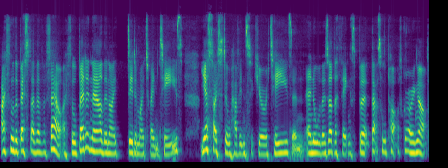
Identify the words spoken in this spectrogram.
I feel the best I've ever felt. I feel better now than I did in my 20s. Yes, I still have insecurities and, and all those other things, but that's all part of growing up.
